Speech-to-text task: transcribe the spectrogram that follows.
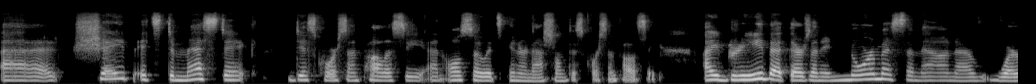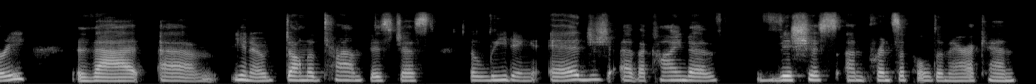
uh, shape its domestic discourse and policy and also its international discourse and policy. I agree that there's an enormous amount of worry that, um, you know, Donald Trump is just the leading edge of a kind of vicious, unprincipled American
